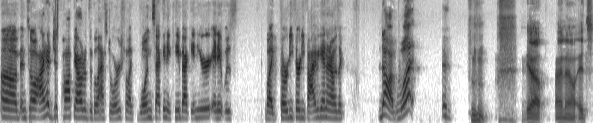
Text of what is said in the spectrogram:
Um, and so I had just popped out of the glass doors for like one second and came back in here, and it was like 30, 35 again. And I was like, dog, what? yeah, I know. It's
